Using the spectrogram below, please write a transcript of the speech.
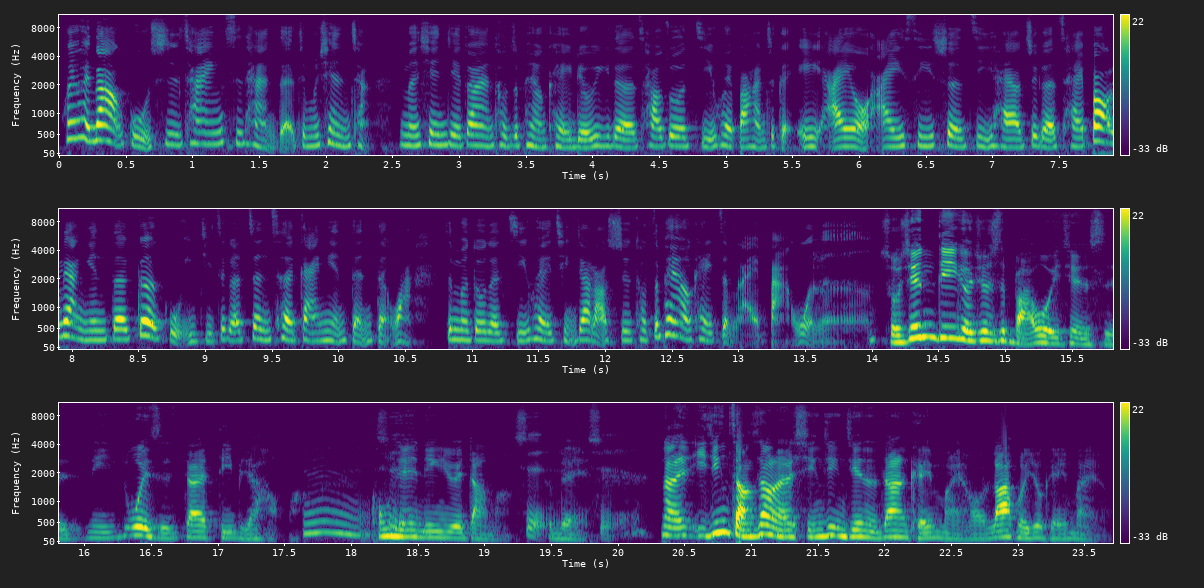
欢迎回到股市，蔡因斯坦的节目现场。那么现阶段，投资朋友可以留意的操作机会，包含这个 AI 哦、IC 设计，还有这个财报亮眼的个股，以及这个政策概念等等。哇，这么多的机会，请教老师，投资朋友可以怎么来把握呢？首先，第一个就是把握一件事，你位置在低比较好嘛，嗯，空间一定越大嘛，是，对不对？是。那已经涨上来行进间的，当然可以买哦，拉回就可以买了嘛。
